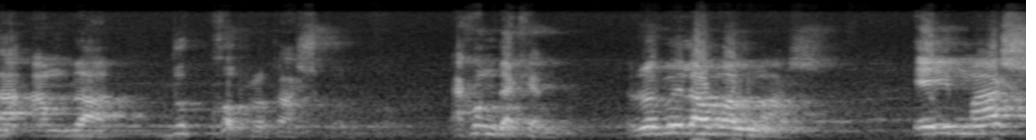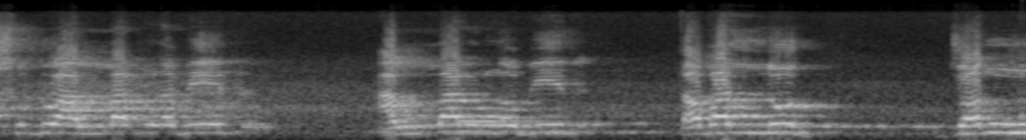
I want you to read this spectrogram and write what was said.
না আমরা দুঃখ প্রকাশ করব? এখন দেখেন, রবিউল আউ্বাল মাস। এই মাস শুধু আল্লাহর নবীর আল্লাহর নবীর তাবাল্লুদ জন্ম,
